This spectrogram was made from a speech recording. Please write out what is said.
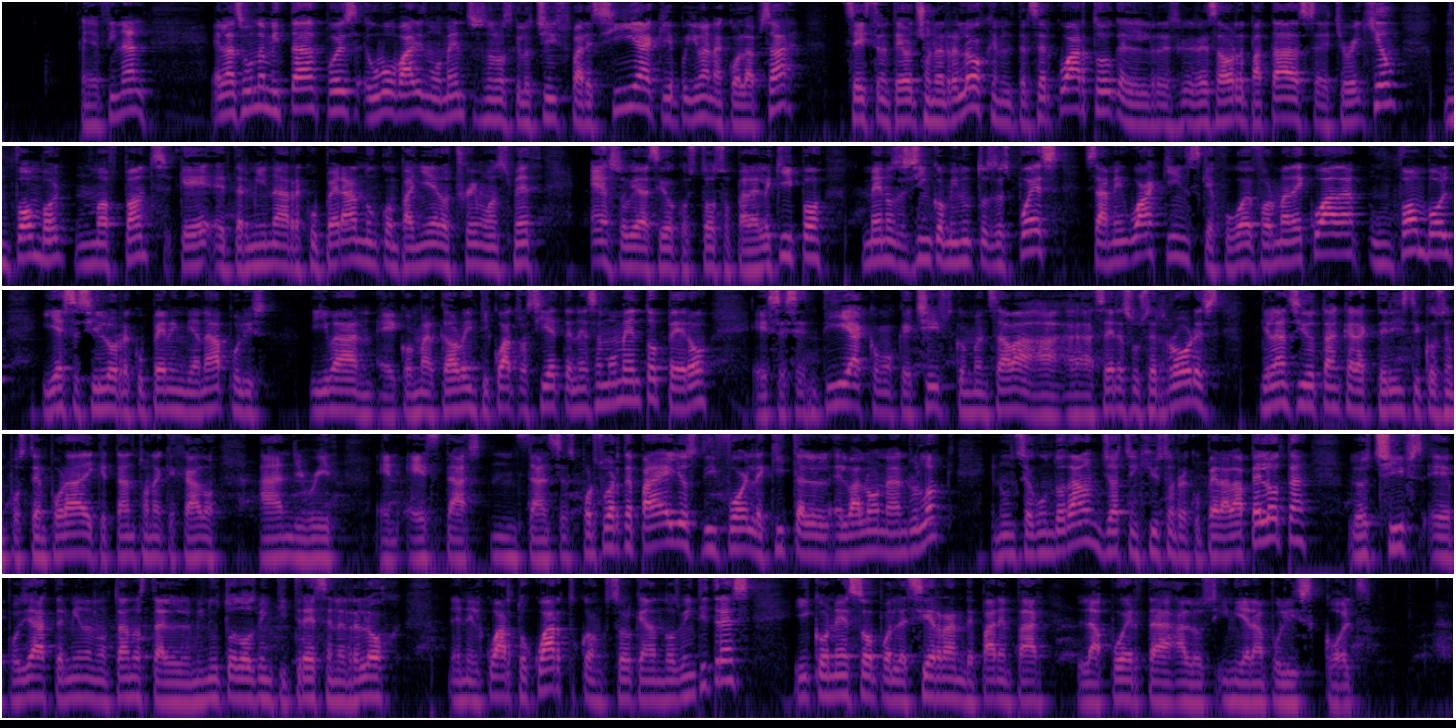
final. En la segunda mitad, pues hubo varios momentos en los que los Chiefs parecía que iban a colapsar. 6.38 en el reloj, en el tercer cuarto, el regresador de patadas, eh, Hill, un fumble, un muff punt, que termina recuperando un compañero, Tremont Smith, eso hubiera sido costoso para el equipo. Menos de 5 minutos después, Sammy Watkins, que jugó de forma adecuada, un fumble, y ese sí lo recupera Indianapolis iban eh, con marcador 24 a 7 en ese momento, pero eh, se sentía como que Chiefs comenzaba a, hacer esos errores que le han sido tan característicos en postemporada y que tanto han aquejado a Andy Reid en estas instancias. Por suerte para ellos, D. Ford le quita el, balón a Andrew Luck en un segundo down. Justin Houston recupera la pelota. Los Chiefs eh, pues ya terminan anotando hasta el minuto 2.23 en el reloj en el cuarto cuarto, cuando solo quedan 2.23 y con eso pues le cierran de par en par la puerta a los Indianapolis Colts.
